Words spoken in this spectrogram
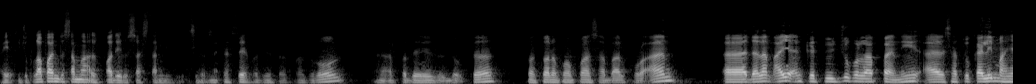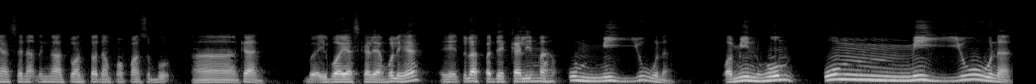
Ayat 78 bersama Al-Fadhil Ustaz Tarmizi. Terima kasih kepada Ustaz Fazrul, kepada doktor, tuan-tuan dan puan-puan sahabat Al-Quran. Uh, dalam ayat yang ke-78 ni ada satu kalimah yang saya nak dengar tuan-tuan dan puan-puan sebut. Ha kan? Ibu ayah sekalian boleh ya? Iaitu pada kalimah ummiyuna. Wa minhum ummiyuna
